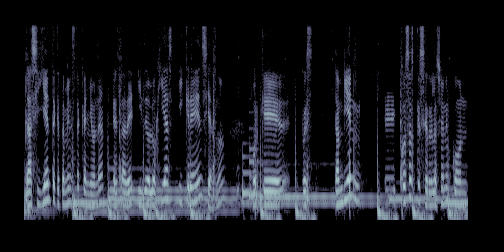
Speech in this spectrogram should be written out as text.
La siguiente que también está cañona es la de ideologías y creencias, ¿no? Porque pues también eh, cosas que se relacionen con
